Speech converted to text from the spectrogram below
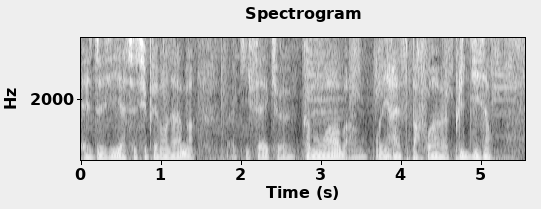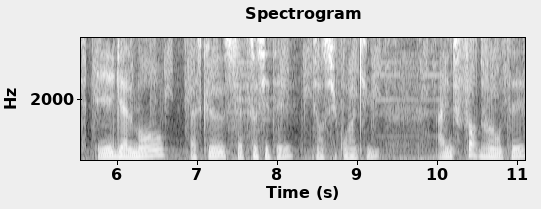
S2I a ce supplément d'âme qui fait que, comme moi, bah, on y reste parfois euh, plus de 10 ans. Et également parce que cette société, j'en suis convaincu, a une forte volonté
